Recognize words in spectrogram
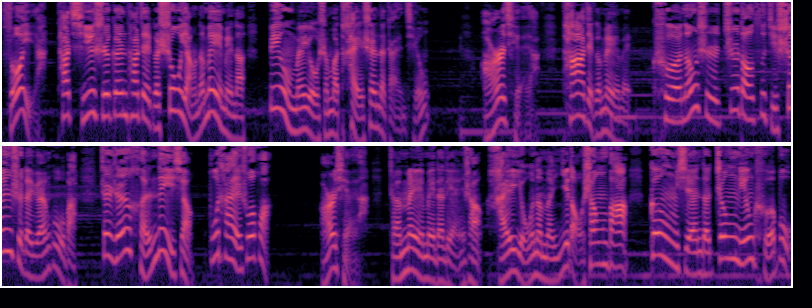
所以呀，他其实跟他这个收养的妹妹呢，并没有什么太深的感情，而且呀，他这个妹妹。可能是知道自己身世的缘故吧，这人很内向，不太爱说话，而且呀，这妹妹的脸上还有那么一道伤疤，更显得狰狞可怖。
